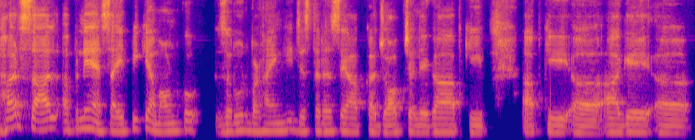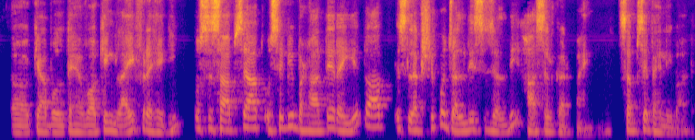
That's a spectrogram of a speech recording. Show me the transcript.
हर साल अपने एसआईपी के अमाउंट को ज़रूर बढ़ाएँगी। जिस तरह से आपका जॉब चलेगा, आपकी आपकी आगे क्या बोलते हैं वर्किंग लाइफ रहेगी, उस हिसाब से आप उसे भी बढ़ाते रहिए तो आप इस लक्ष्य को जल्दी से जल्दी हासिल कर पाएँगे। सबसे पहली बात।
